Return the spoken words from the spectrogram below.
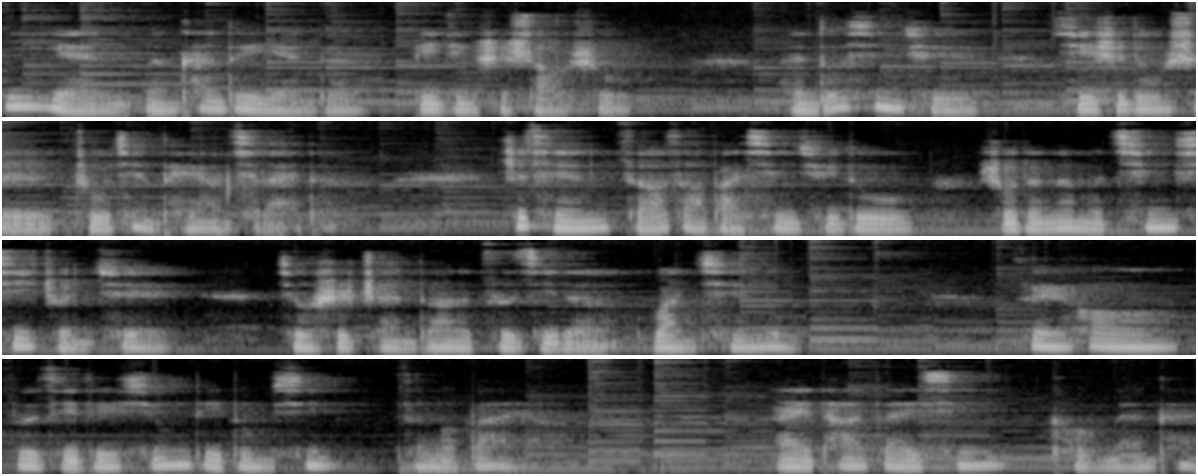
一眼能看对眼的毕竟是少数，很多兴趣其实都是逐渐培养起来的。之前早早把兴趣度说的那么清晰准确，就是斩断了自己的万千路。最后自己对兄弟动心，怎么办呀？爱他在心，口难开，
